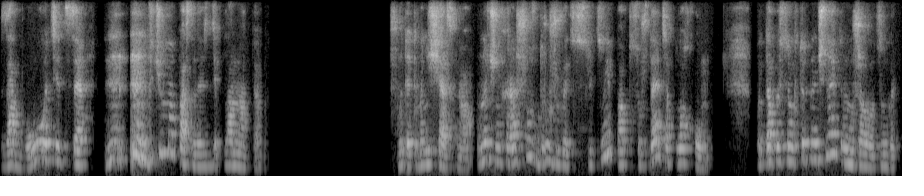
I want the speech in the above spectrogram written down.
заботится. В чем опасность дипломата? Вот этого несчастного. Он очень хорошо сдруживается с людьми пообсуждать о плохом. Вот, допустим, кто-то начинает ему жаловаться, он говорит,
